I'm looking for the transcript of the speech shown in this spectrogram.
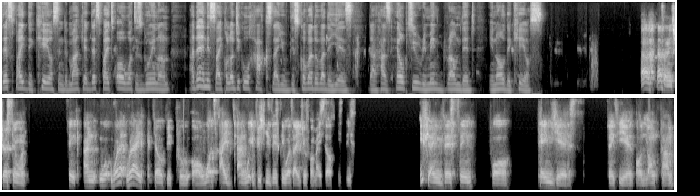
despite the chaos in the market, despite all what is going on? Are there any psychological hacks that you've discovered over the years that has helped you remain grounded in all the chaos? Uh, that's an interesting one. I think, and what, what I tell people, or what I, and basically what I do for myself, is this if you're investing for 10 years, 20 years, or long term,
